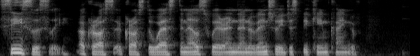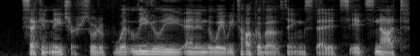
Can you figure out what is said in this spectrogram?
ceaselessly across across the West and elsewhere, and then eventually just became kind of second nature, sort of what legally and in the way we talk about things that it's it's not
